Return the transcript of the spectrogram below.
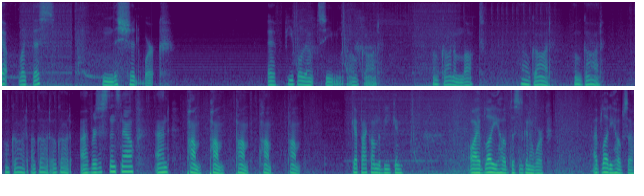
yep, like this, and this should work. If people don't see me, oh god. Oh god, I'm locked. Oh god. Oh god. Oh god. Oh god. Oh god. I have resistance now. And pum, pum, pum, pum, pum. Get back on the beacon. Oh, I bloody hope this is gonna work. I bloody hope so.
